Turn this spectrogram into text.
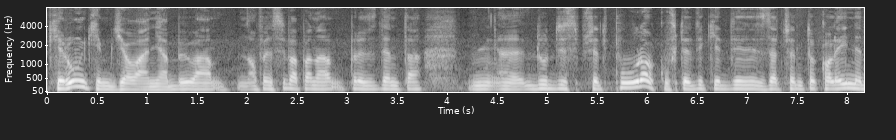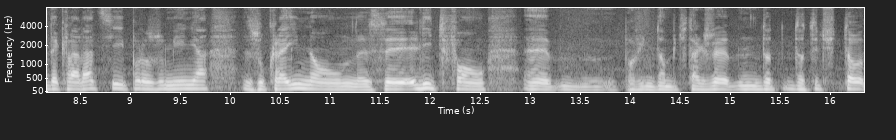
kierunkiem działania była ofensywa pana prezydenta Dudy sprzed pół roku, wtedy kiedy zaczęto kolejne deklaracje i porozumienia z Ukrainą, z Litwą. E, Powinno być także dotyczyć to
